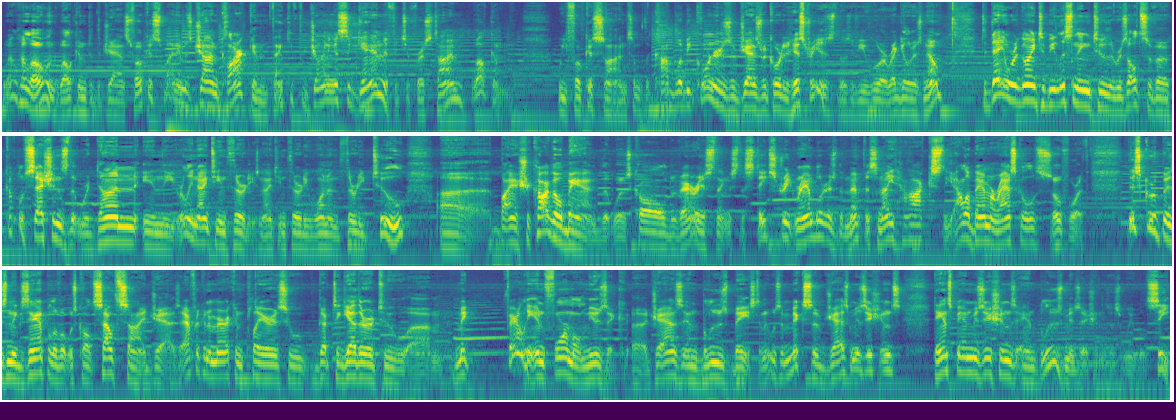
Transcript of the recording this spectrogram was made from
Well, hello and welcome to the Jazz Focus. My name is John Clark, and thank you for joining us again. If it's your first time, welcome. We focus on some of the cobwebby corners of jazz recorded history, as those of you who are regulars know. Today we're going to be listening to the results of a couple of sessions that were done in the early 1930s, 1931 and 32, uh, by a Chicago band that was called various things the State Street Ramblers, the Memphis Nighthawks, the Alabama Rascals, so forth. This group is an example of what was called Southside Jazz, African American players who got together to um, make fairly informal music, uh, jazz and blues based, and it was a mix of jazz musicians, dance band musicians, and blues musicians, as we will see.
